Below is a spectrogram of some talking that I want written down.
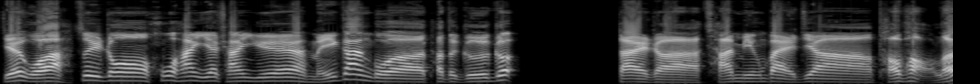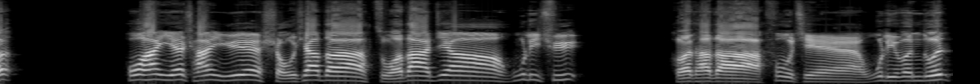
结果最终呼韩邪单于没干过他的哥哥，带着残兵败将逃跑了。呼韩邪单于手下的左大将乌力屈和他的父亲乌力温敦。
